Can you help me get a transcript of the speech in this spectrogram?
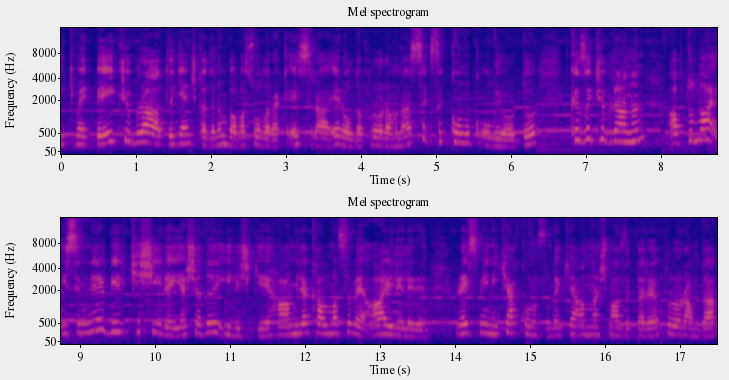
Hikmet Bey Kübra adlı genç kadının babası olarak Esra Erol'da programına sık sık konuk oluyordu. Kızı Kübra'nın Abdullah isimli bir kişiyle yaşadığı ilişki, hamile kalması ve ailelerin resmi nikah konusundaki anlaşmazlıkları programda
